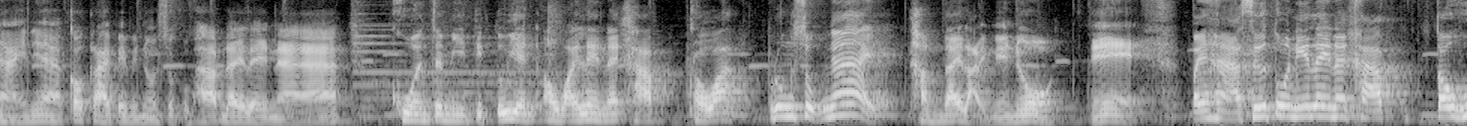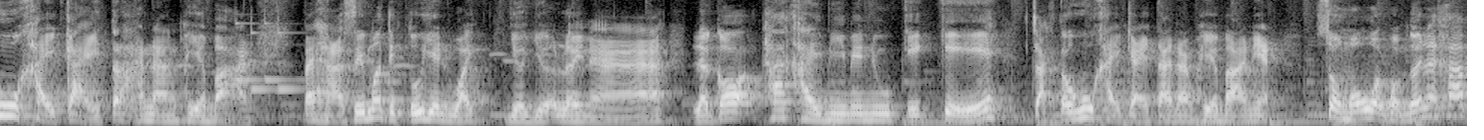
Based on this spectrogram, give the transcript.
หนๆเนี่ยก็กลายเป็นเมนูสุขภาพได้เลยนะ ควรจะมีติดตู้เย็นเอาไว้เลยนะครับ เพราะว่าปรุงสุกง่ายทำได้หลายเมนู นี่ไปหาซื้อตัวนี้เลยนะครับ เต้าหู้ไข่ไก่ตรานางพยาบาล ไปหาซื้อมาติดตู้เย็นไว้เยอะๆเลยนะ แล้วก็ถ้าใครมีเมนูเก๋ๆจากเต้าหู้ไข่ไก่ตรานางพยาบาลเนี่ยส่งมาอวดผมด้วยนะครับ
